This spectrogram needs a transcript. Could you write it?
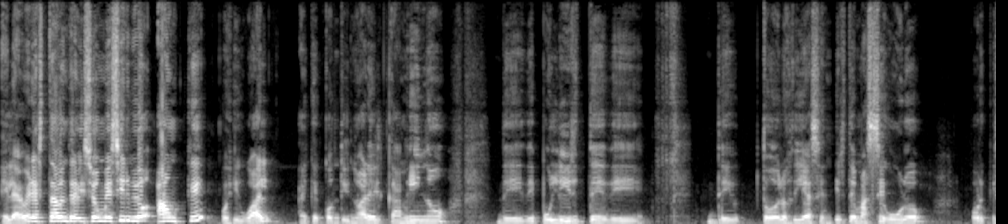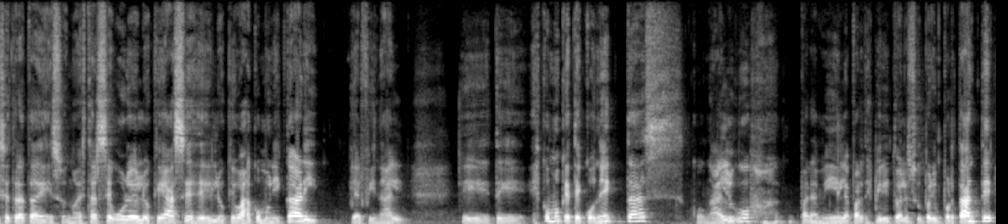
el haber estado en televisión me sirvió, aunque pues igual hay que continuar el camino de, pulirte, de, de, todos los días sentirte más seguro, porque se trata de eso, ¿no? Estar seguro de lo que haces, de lo que vas a comunicar y, al final eh, te, es como que te conectas con algo, para mí la parte espiritual es súper importante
